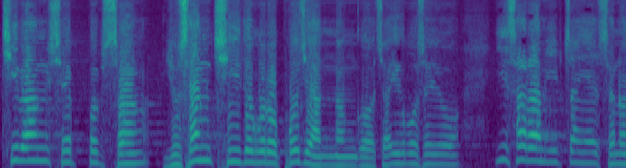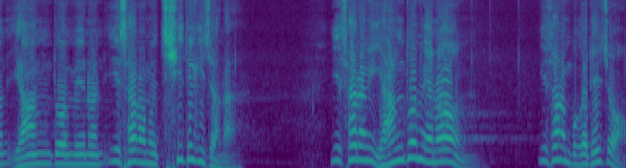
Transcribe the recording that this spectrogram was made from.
지방세법상 유상취득으로 보지 않는 거. 자, 이거 보세요. 이 사람 입장에서는 양도면은 이 사람은 취득이잖아. 이 사람이 양도면은 이 사람 뭐가 되죠?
